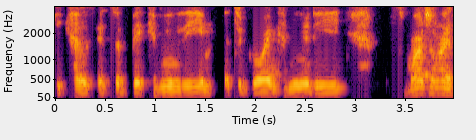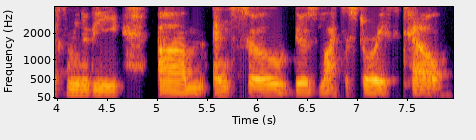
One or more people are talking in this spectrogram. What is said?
because it's a big community, it's a growing community, it's a marginalized community. Um, and so there's lots of stories to tell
